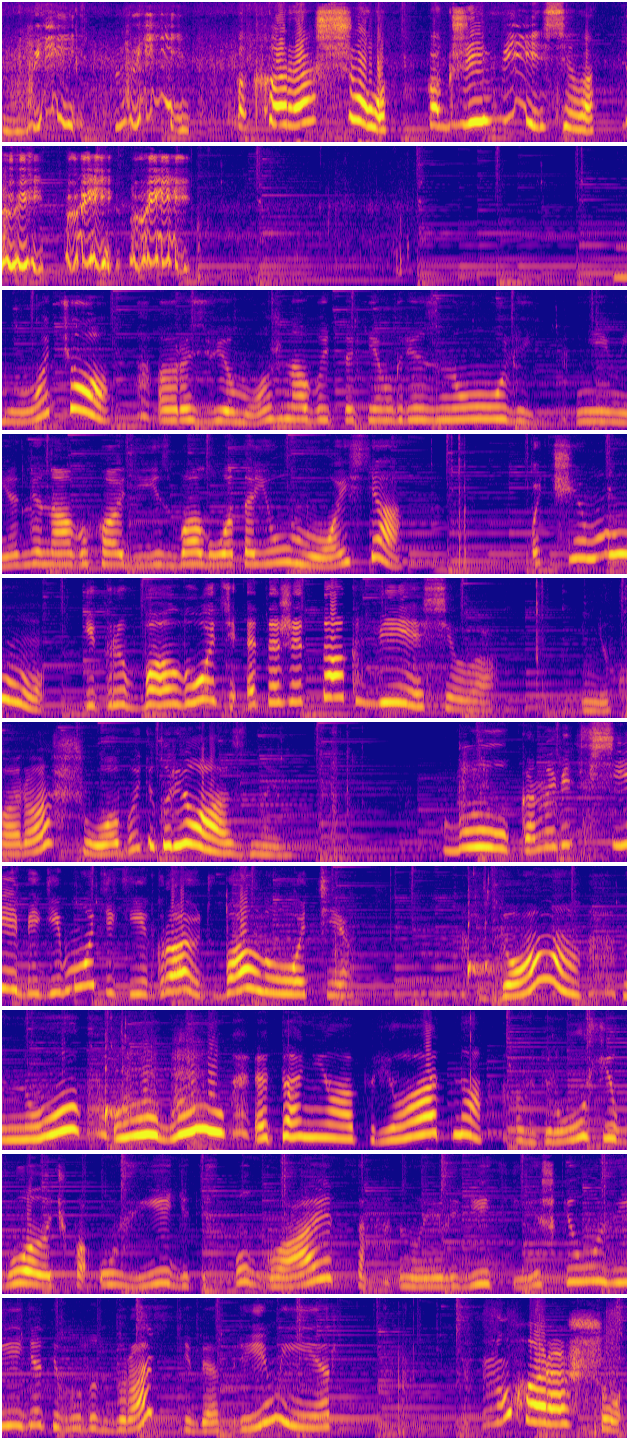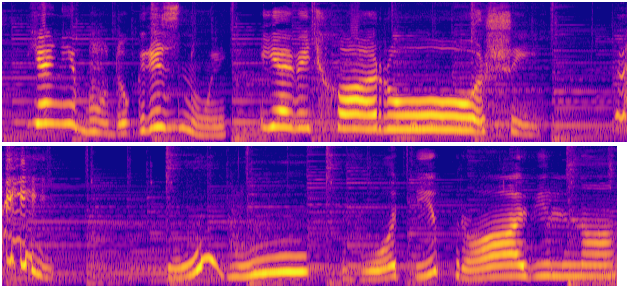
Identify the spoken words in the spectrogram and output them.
Ви, ви, как хорошо, как же весело. Ви, ви, ви. Мотя, а разве можно быть таким грязнулей? Немедленно выходи из болота и умойся. Почему? Игры в болоте, это же так весело. Нехорошо быть грязным. Бу! Бука, но ведь все бегемотики играют в болоте. Да, ну, угу, это неопрятно. Вдруг иголочка увидит, испугается, ну или детишки увидят и будут брать с тебя пример. Ну хорошо, я не буду грязной, я ведь хороший. Угу, вот и правильно.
